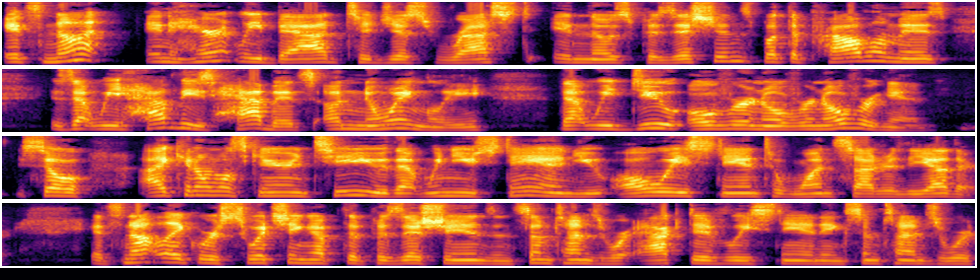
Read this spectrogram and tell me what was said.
it's not inherently bad to just rest in those positions, but the problem is is that we have these habits unknowingly that we do over and over and over again. So I can almost guarantee you that when you stand, you always stand to one side or the other. It's not like we're switching up the positions and sometimes we're actively standing, sometimes we're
